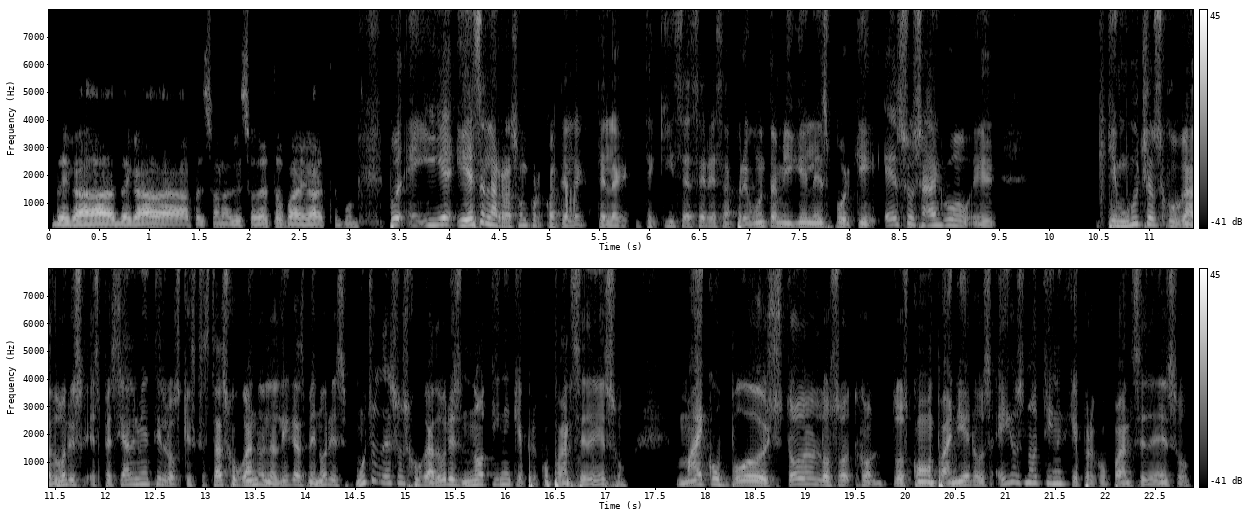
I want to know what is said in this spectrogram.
de, cada, de cada persona que hizo esto para llegar a este punto. Pues, y, y, esa es la razón por la cual te, te, te, quise hacer esa pregunta, Miguel, es porque eso es algo eh, que muchos jugadores, especialmente los que estás jugando en las ligas menores, muchos de esos jugadores no tienen que preocuparse de eso. Michael Bush, todos los otros compañeros, ellos no tienen que preocuparse de eso.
